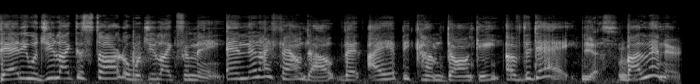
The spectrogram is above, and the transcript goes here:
Daddy, would you like to start or would you like for me? And then I found out that I had become Donkey of the Day. Yes. By Leonard.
